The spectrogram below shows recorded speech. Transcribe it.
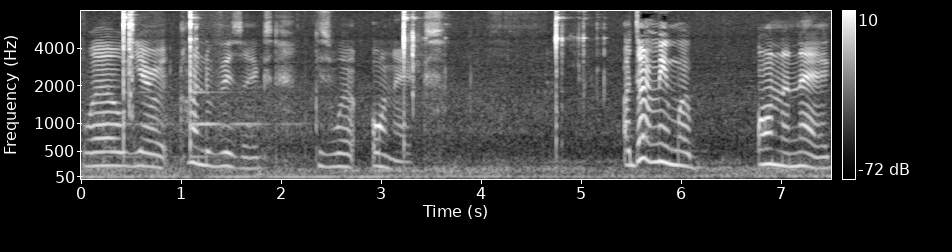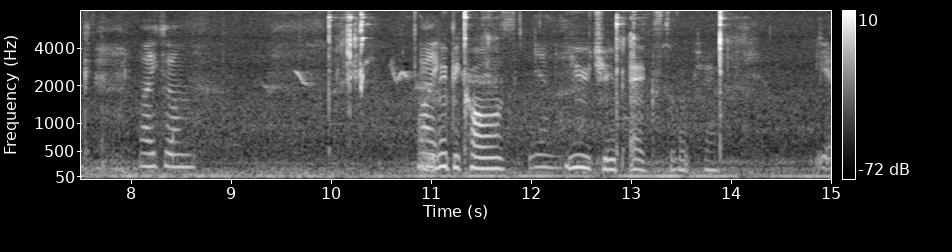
Well, yeah, it kind of is eggs because we're on eggs. I don't mean we're on an egg, like um, Like- Libby calls you know, YouTube eggs, doesn't she? yeah.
